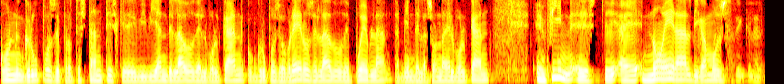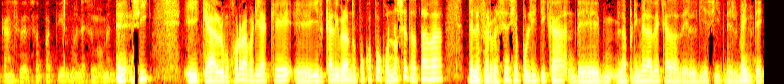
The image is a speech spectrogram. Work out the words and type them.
con grupos de protestantes que vivían del lado del volcán, con grupos de obreros del lado de Puebla, también de la zona del volcán. En fin, este, eh, no era, digamos... Explica el alcance del zapatismo en ese momento. Eh, sí, y que a lo mejor habría que eh, ir calibrando poco a poco. No se trataba de la efervescencia política de la primera década del, del 20,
